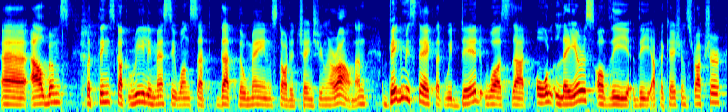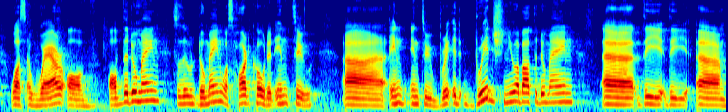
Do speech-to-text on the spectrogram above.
uh, albums, but things got really messy once that, that domain started changing around. And a big mistake that we did was that all layers of the, the application structure was aware of, of the domain. So the domain was hard coded into, uh, in, into Bridge knew about the domain. Uh, the, the um,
